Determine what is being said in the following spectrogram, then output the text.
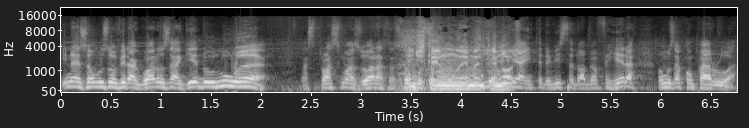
E nós vamos ouvir agora o zagueiro Luan. Nas próximas horas, nós vamos a gente tem um lema entre nós. a entrevista do Abel Ferreira. Vamos acompanhar o Luan.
